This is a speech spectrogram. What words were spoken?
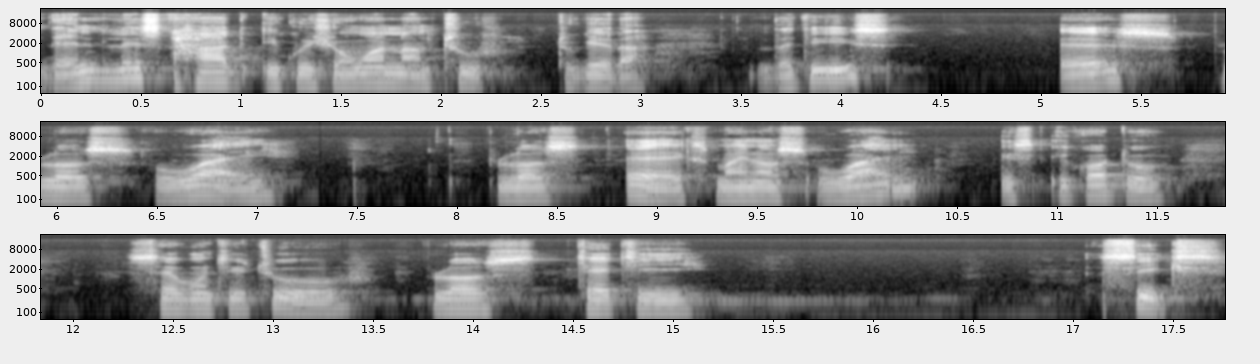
Then let's add equation 1 and 2 together. That is x plus y plus x minus y is equal to 72 plus 36.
